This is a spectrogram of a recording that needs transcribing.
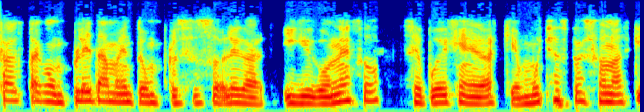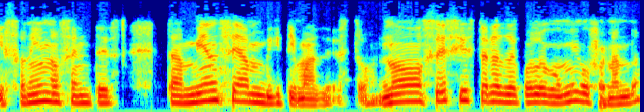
salta completamente a un proceso legal y que con eso se puede generar que muchas personas que son inocentes también sean víctimas de esto. No sé si estarás de acuerdo conmigo, Fernanda.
